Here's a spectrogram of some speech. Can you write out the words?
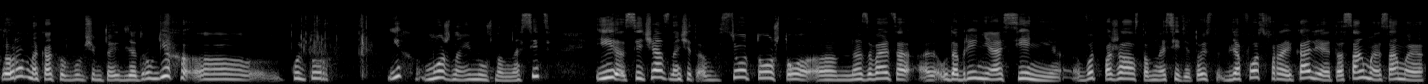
ровно как, в общем-то, и для других культур их можно и нужно вносить. И сейчас, значит, все то, что э, называется э, удобрение осеннее, вот, пожалуйста, вносите. То есть для фосфора и калия это самое-самое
